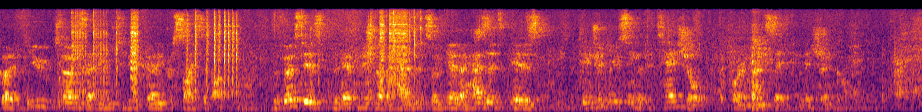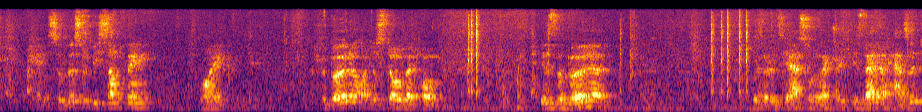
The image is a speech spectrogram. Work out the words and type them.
got a few terms that we need to be fairly precise about. The first is the definition of a hazard. So here the hazard is introducing the potential for an unsafe condition. Okay, so this would be something like the burner on your stove at home. Is the burner, whether it's gas or electric, is that a hazard?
